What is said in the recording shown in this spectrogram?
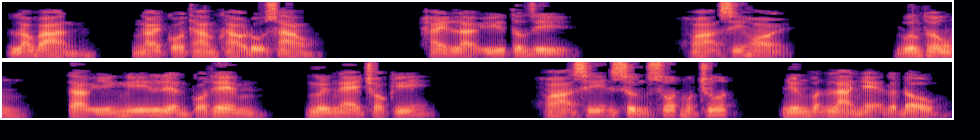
lão bản, ngài có tham khảo độ sao? Hay là ý tưởng gì? Họa sĩ hỏi. Vương thông, ta ý nghĩ liền có thêm, ngươi nghe cho kỹ. Họa sĩ sửng sốt một chút, nhưng vẫn là nhẹ gật đầu.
